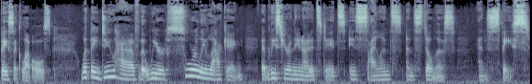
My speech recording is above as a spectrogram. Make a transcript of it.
basic levels. What they do have that we're sorely lacking at least here in the United States, is silence and stillness and space.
